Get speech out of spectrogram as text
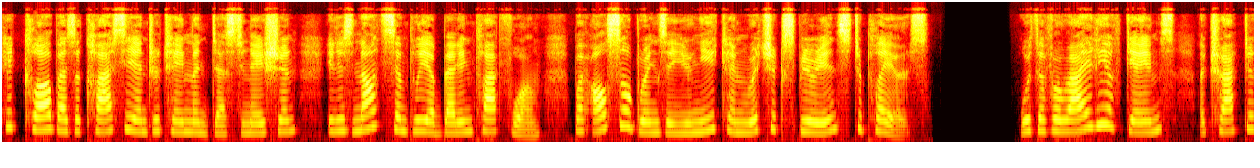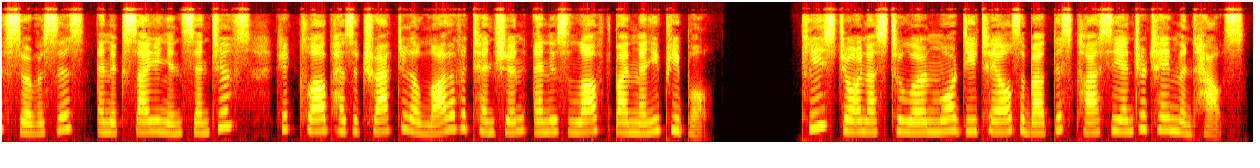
Hit Club as a classy entertainment destination, it is not simply a betting platform, but also brings a unique and rich experience to players. With a variety of games, attractive services, and exciting incentives, Hit Club has attracted a lot of attention and is loved by many people. Please join us to learn more details about this classy entertainment house.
